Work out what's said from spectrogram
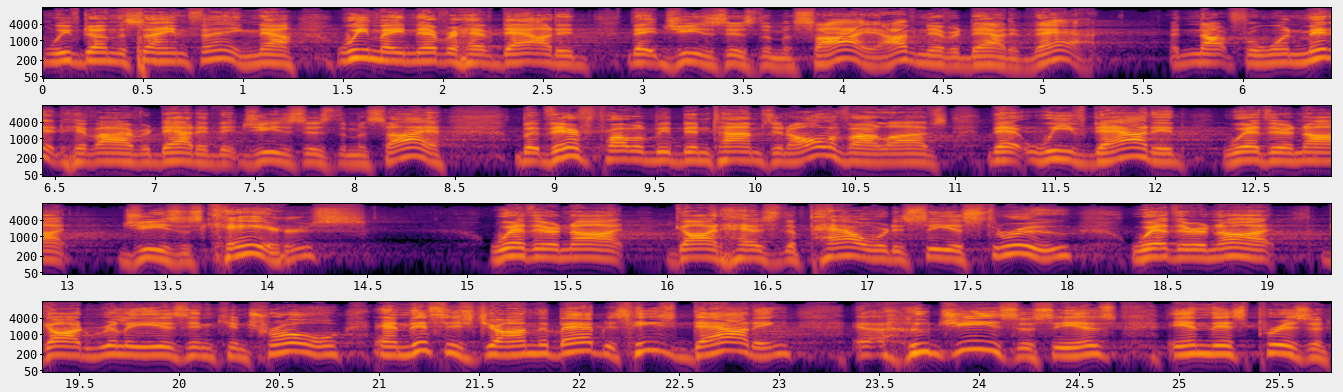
We've done the same thing. Now, we may never have doubted that Jesus is the Messiah. I've never doubted that. Not for one minute have I ever doubted that Jesus is the Messiah. But there have probably been times in all of our lives that we've doubted whether or not Jesus cares, whether or not God has the power to see us through, whether or not God really is in control. And this is John the Baptist. He's doubting uh, who Jesus is in this prison.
